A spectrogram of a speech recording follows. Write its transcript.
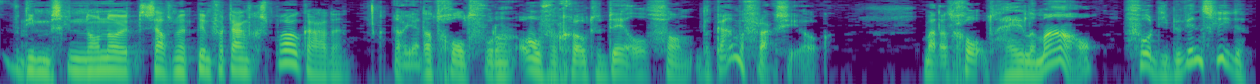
die misschien nog nooit zelfs met Pim Fortuyn gesproken hadden. Nou ja, dat gold voor een overgrote deel van de Kamerfractie ook. Maar dat gold helemaal voor die bewindslieden.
